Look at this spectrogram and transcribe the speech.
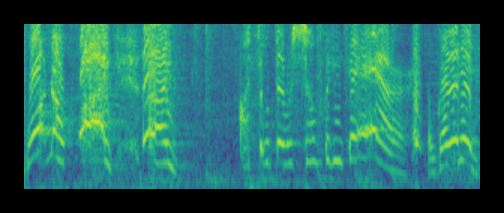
What? No, why? I, I thought there was somebody there. I'm going in.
